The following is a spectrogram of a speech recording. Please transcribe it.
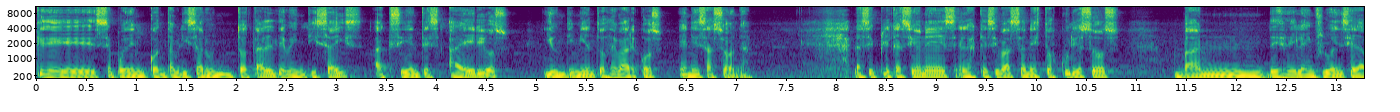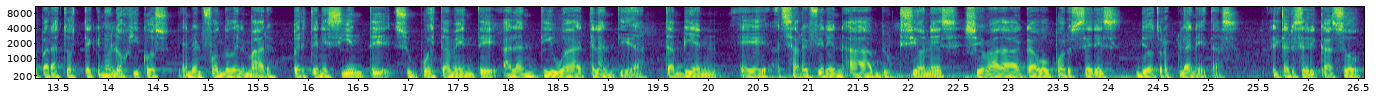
que se pueden contabilizar un total de 26 accidentes aéreos y hundimientos de barcos en esa zona. Las explicaciones en las que se basan estos curiosos van desde la influencia de aparatos tecnológicos en el fondo del mar, perteneciente supuestamente a la antigua Atlántida. También eh, se refieren a abducciones llevadas a cabo por seres de otros planetas. El tercer caso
